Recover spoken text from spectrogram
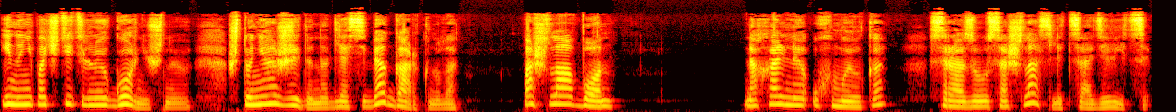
и на непочтительную горничную, что неожиданно для себя гаркнула. «Пошла вон!» Нахальная ухмылка сразу сошла с лица девицы.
